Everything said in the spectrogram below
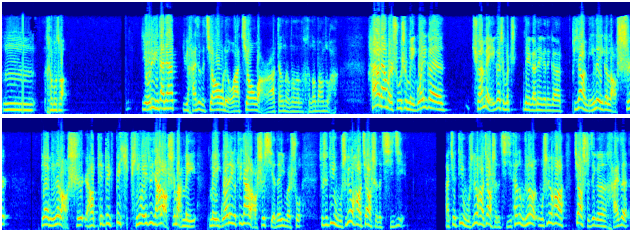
嗯，很不错，有利于大家与孩子的交流啊、交往啊等等等等很多帮助啊。还有两本书是美国一个全美一个什么那个那个那个比较有名的一个老师，比较有名的老师，然后被被被评为最佳老师吧，美美国的一个最佳老师写的一本书，就是第五十六号教室的奇迹。啊，就第五十六号教室的奇迹，他的五十六五十六号教室这个孩子，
